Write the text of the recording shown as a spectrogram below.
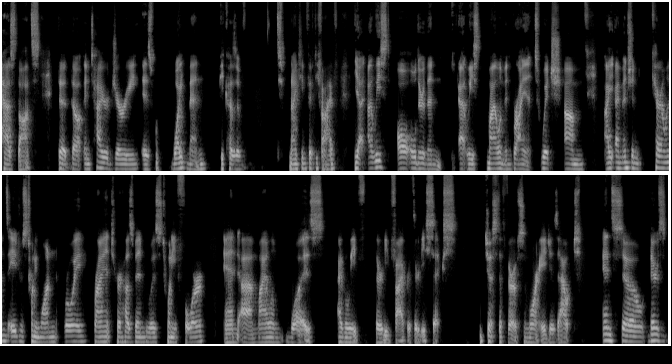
has thoughts. The the entire jury is white men because of 1955 yeah at least all older than at least milam and bryant which um i, I mentioned carolyn's age was 21 roy bryant her husband was 24 and uh, milam was I believe 35 or 36, just to throw some more ages out. And so there's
